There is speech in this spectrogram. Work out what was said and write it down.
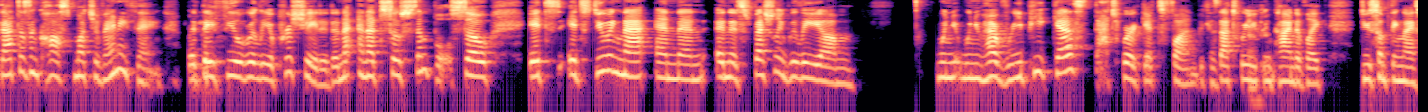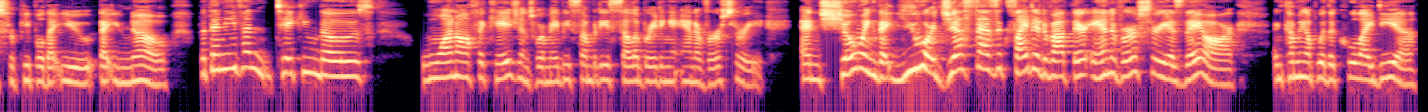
that doesn't cost much of anything, but they feel really appreciated. And that, and that's so simple. So it's it's doing that and then and especially really um when you when you have repeat guests that's where it gets fun because that's where you can mm-hmm. kind of like do something nice for people that you that you know. But then even taking those one-off occasions where maybe somebody is celebrating an anniversary and showing that you are just as excited about their anniversary as they are and coming up with a cool idea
